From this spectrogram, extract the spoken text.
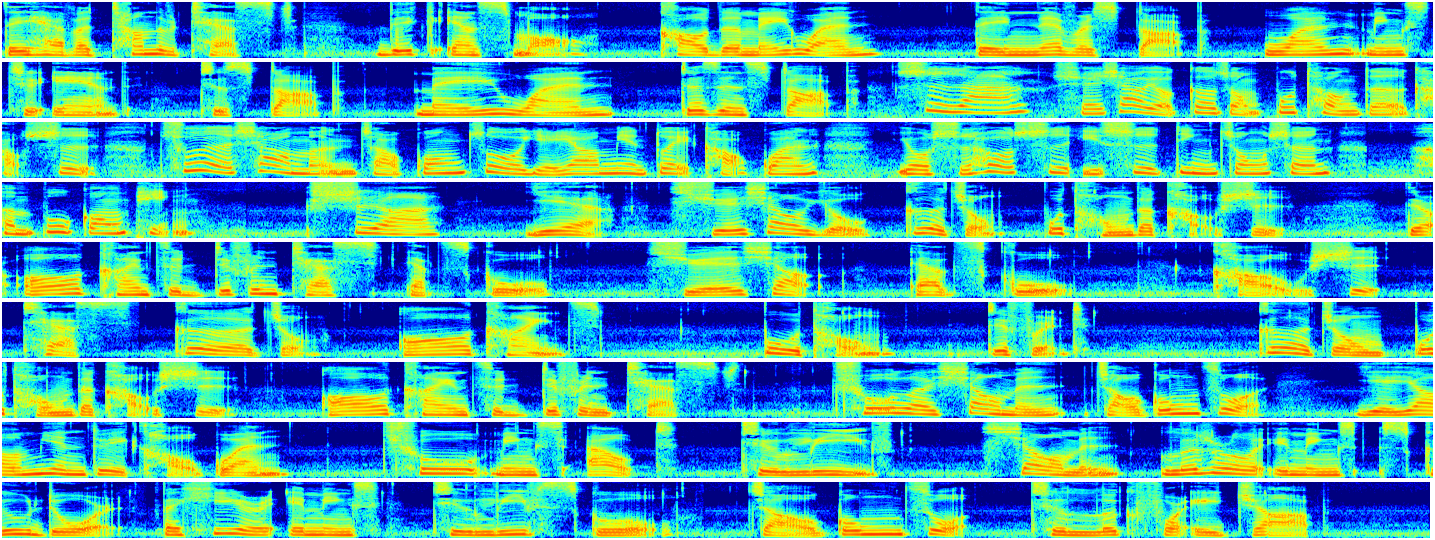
they have a ton of tests big and small 考得没完 they never stop one means to end to stop 没完 doesn't stop 是啊，学校有各种不同的考试，出了校门找工作也要面对考官，有时候是一试定终身，很不公平。是啊，Yeah，学校有各种不同的考试。There are all kinds of different tests at school. 学校 at school 考试 tests 各种 all kinds 不同 different 各种不同的考试 all kinds of different tests. 出了校门找工作也要面对考官。出 means out, to leave. 校门 literally it means school door, but here it means to leave school. 找工作 to look for a job.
